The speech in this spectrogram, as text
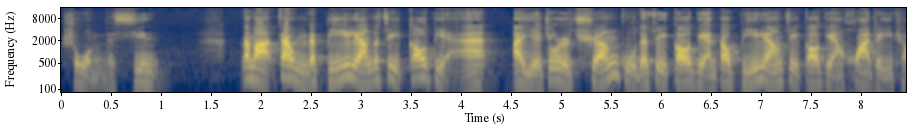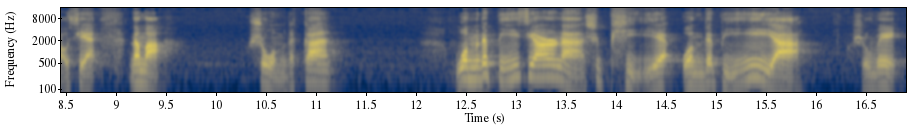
是我们的心，那么在我们的鼻梁的最高点啊，也就是颧骨的最高点到鼻梁最高点画这一条线，那么是我们的肝。我们的鼻尖儿呢是脾，我们的鼻翼呀是胃。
